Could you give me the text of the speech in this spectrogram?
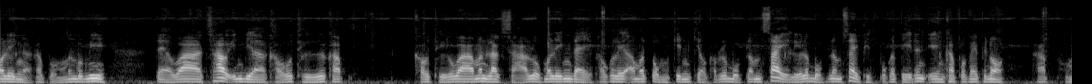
มะเร็งอะครับผมมันบ่มีแต่ว่าชาวอินเดียเขาถือครับ เขาถือว่ามันรักษาโรคมะเร็งได้เขาก็เลยเอามาต้มกินเกี่ยวกับระบบลำไส้หรือระบบลำไส้ผิดปกตินั่นเองครับพ่อแม่พี่น้องครับ ผม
